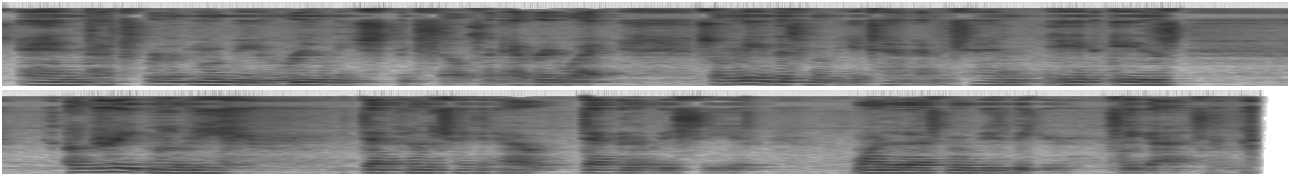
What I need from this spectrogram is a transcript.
And that's where the movie really excels in every way. So I'm gonna give this movie a 10 out of 10 it is a great movie. Definitely check it out. Definitely see it. One of the best movies of the year. See you guys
